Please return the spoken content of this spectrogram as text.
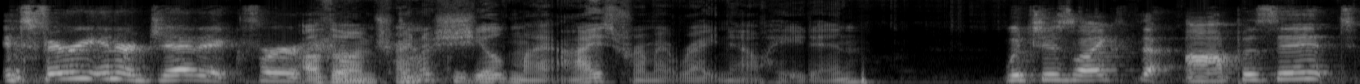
It's very energetic for Although I'm trying to dark it is. shield my eyes from it right now, Hayden. which is like the opposite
